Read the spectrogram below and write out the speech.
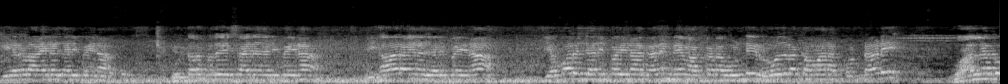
కేరళ ఆయన చనిపోయినా ఉత్తరప్రదేశ్ ఆయన చనిపోయినా బీహార్ ఆయన చనిపోయినా ఎవరు చనిపోయినా కానీ మేము అక్కడ ఉండి రోజుల కమాన కొట్టాడి వాళ్ళకు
